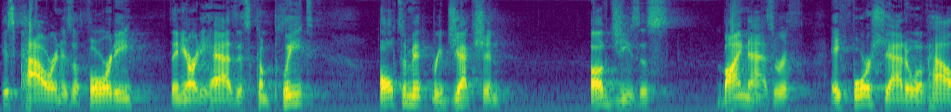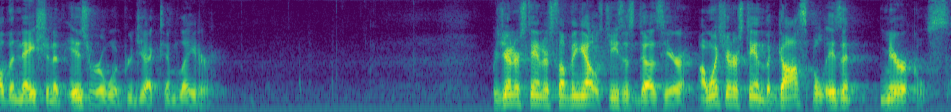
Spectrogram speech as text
his power, and his authority than he already has. It's complete, ultimate rejection of Jesus by Nazareth, a foreshadow of how the nation of Israel would reject him later. But you understand there's something else Jesus does here. I want you to understand the gospel isn't miracles.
